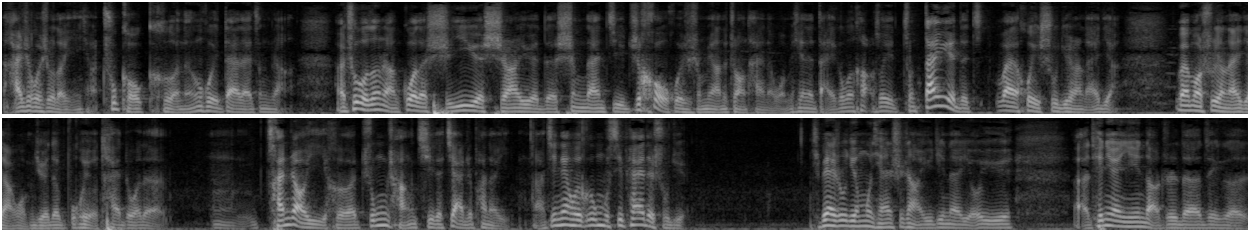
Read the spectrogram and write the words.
还是会受到影响，出口可能会带来增长啊，出口增长过了十一月、十二月的圣诞季之后会是什么样的状态呢？我们现在打一个问号。所以从单月的外汇数据上来讲，外贸数量来讲，我们觉得不会有太多的。嗯，参照意义和中长期的价值判断意义啊，今天会公布 CPI 的数据。CPI 数据目前市场预计呢，由于呃天气原因导致的这个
